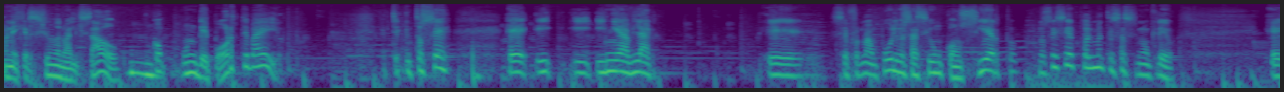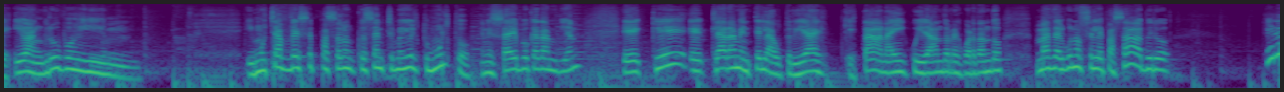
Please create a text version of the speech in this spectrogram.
Un ejercicio normalizado, mm. un deporte para ellos. Entonces, eh, y, ni hablar. Eh, se formaban públicos, se hacía un concierto. No sé si actualmente se hace, no creo. Eh, iban grupos y, y muchas veces pasaron cosas entre medio del tumulto. En esa época también, que claramente las autoridades que estaban ahí cuidando, resguardando, más de algunos se les pasaba, pero era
